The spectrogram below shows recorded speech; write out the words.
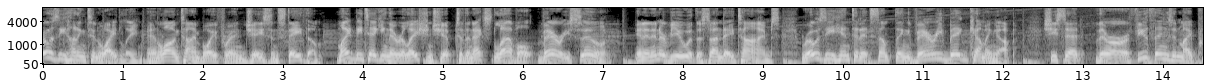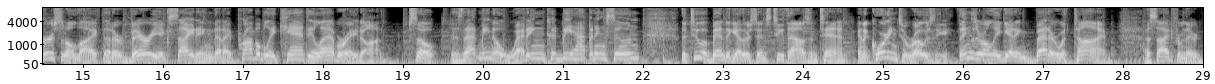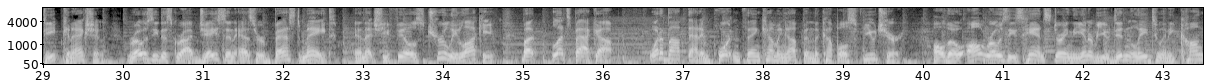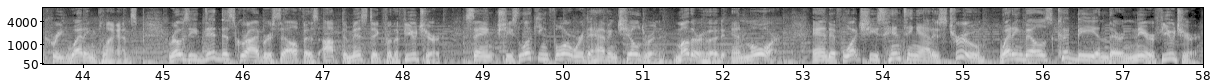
Rosie Huntington Whiteley and longtime boyfriend Jason Statham might be taking their relationship to the next level very soon. In an interview with the Sunday Times, Rosie hinted at something very big coming up. She said, There are a few things in my personal life that are very exciting that I probably can't elaborate on. So, does that mean a wedding could be happening soon? The two have been together since 2010, and according to Rosie, things are only getting better with time. Aside from their deep connection, Rosie described Jason as her best mate and that she feels truly lucky. But let's back up. What about that important thing coming up in the couple's future? Although all Rosie's hints during the interview didn't lead to any concrete wedding plans, Rosie did describe herself as optimistic for the future, saying she's looking forward to having children, motherhood, and more. And if what she's hinting at is true, wedding bells could be in their near future.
